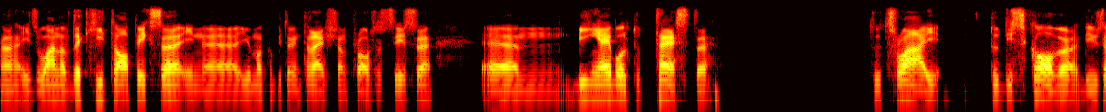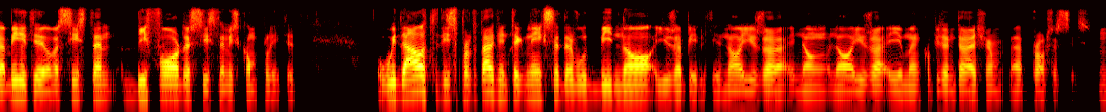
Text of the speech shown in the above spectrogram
It's one of the key topics uh, in human-computer interaction processes. Um, being able to test, to try, to discover the usability of a system before the system is completed without these prototyping techniques there would be no usability no user no, no user human computer interaction uh, processes hmm?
